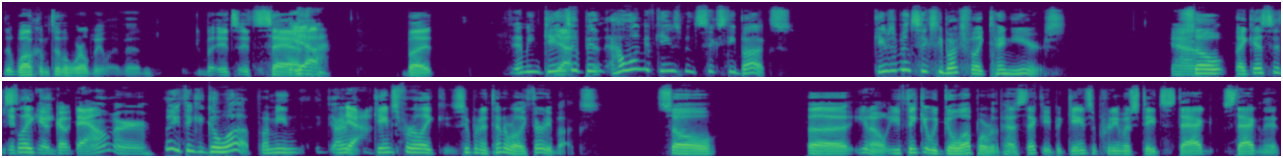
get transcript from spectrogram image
the welcome to the world we live in. But it's it's sad. Yeah, But I mean, games Yeah. have been. How long have games been sixty bucks? Games have been sixty bucks for like ten years. yeah. So I guess it's you like think it would go down or? no, you think it go up? I mean, Yeah. games for like Super Nintendo were like thirty bucks. So, uh, you know, you think it would go up over the past decade, but games have pretty much stayed stag stagnant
